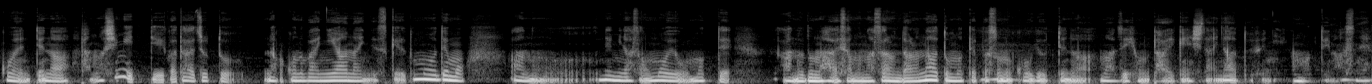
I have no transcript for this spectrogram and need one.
公演っていうのは楽しみっていう方はちょっと、なんかこの場合似合わないんですけれども、でも、あの、ね、皆さん思いを持ってあの、どの俳優さんもなさるんだろうなと思って、やっぱその興行っていうのは、まあ、ぜひ本当拝見したいなというふうに思っていますね。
